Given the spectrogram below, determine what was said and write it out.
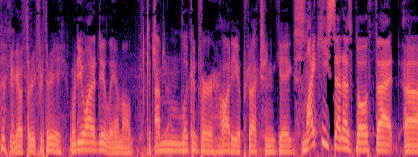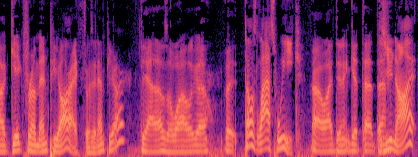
You could go three for three. What do you want to do, Liam? I'll get you a job. I'm looking for audio production gigs. Mikey sent us both that uh, gig from NPR. I th- was it NPR? Yeah, that was a while ago. But That was last week. oh, I didn't get that. Then. Did you not?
